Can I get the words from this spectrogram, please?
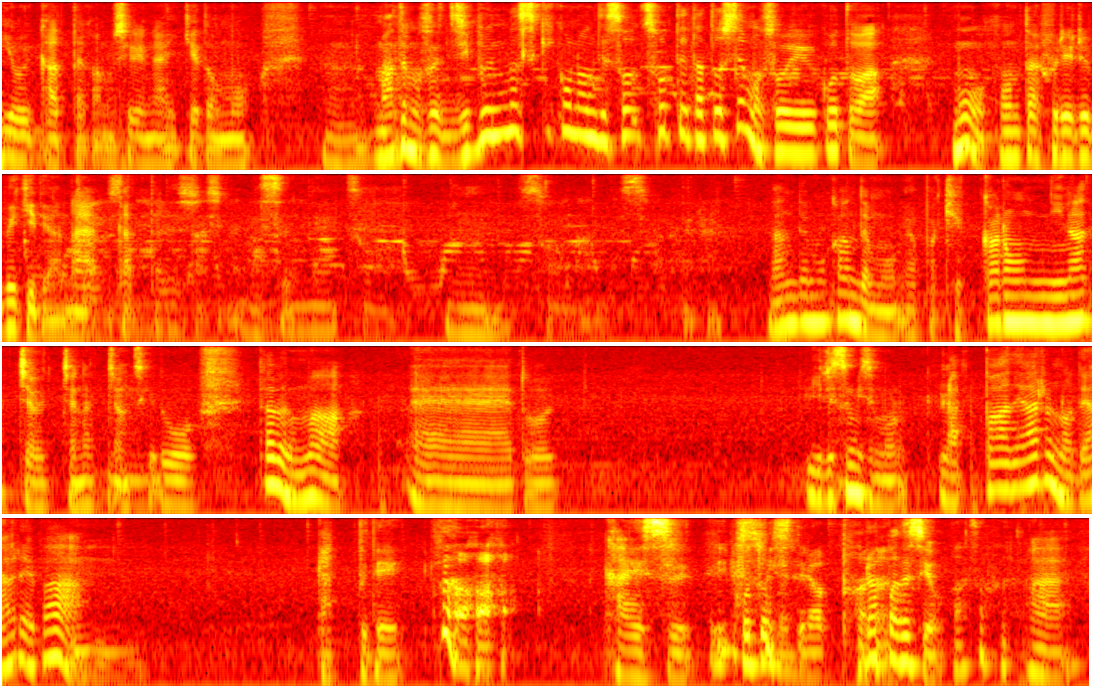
良かったかもしれないけども、うん。まあでもそれ自分の好き好んでそ沿ってたとしてもそういうことはもう本当は触れるべきではなかったりしますよね。何でもかんでもやっぱ結果論になっちゃうっちゃなっちゃうんですけど、多分まあえっ、とウィル・スミスもラッパーであるのであれば、うん。ラップで 返すウィルことスミスってラッパーですよ。はい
